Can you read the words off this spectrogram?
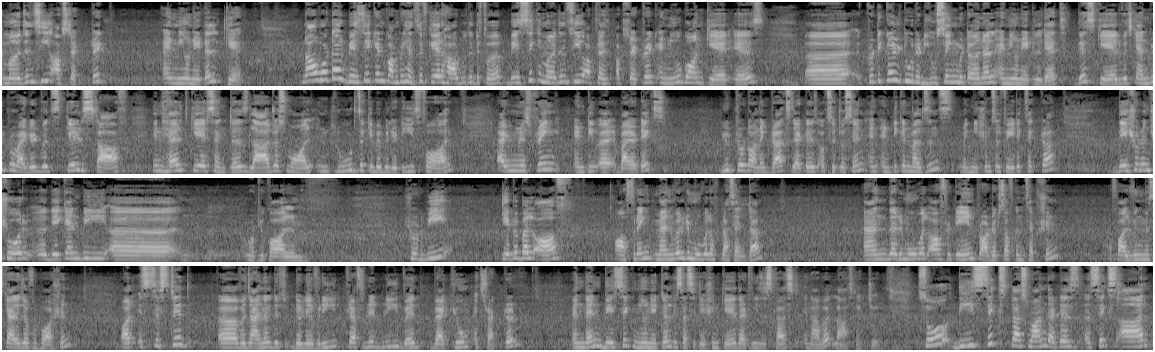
emergency obstetric and neonatal care. Now what are basic and comprehensive care? How do they differ? Basic emergency obstetric and newborn care is uh, critical to reducing maternal and neonatal death. This care, which can be provided with skilled staff in healthcare centers, large or small, includes the capabilities for administering antibiotics, uterotonic drugs, that is oxytocin, and anticonvulsants, magnesium sulfate, etc. They should ensure uh, they can be uh, what you call should be capable of offering manual removal of placenta and the removal of retained products of conception following miscarriage of abortion or assisted uh, vaginal delivery preferably with vacuum extractor and then basic neonatal resuscitation care that we discussed in our last lecture. So these 6 plus 1 that is uh, 6 are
